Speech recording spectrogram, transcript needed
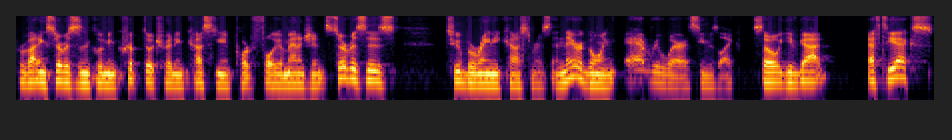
providing services including crypto trading, custody, and portfolio management services to Bahraini customers. And they are going everywhere, it seems like. So you've got FTX,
